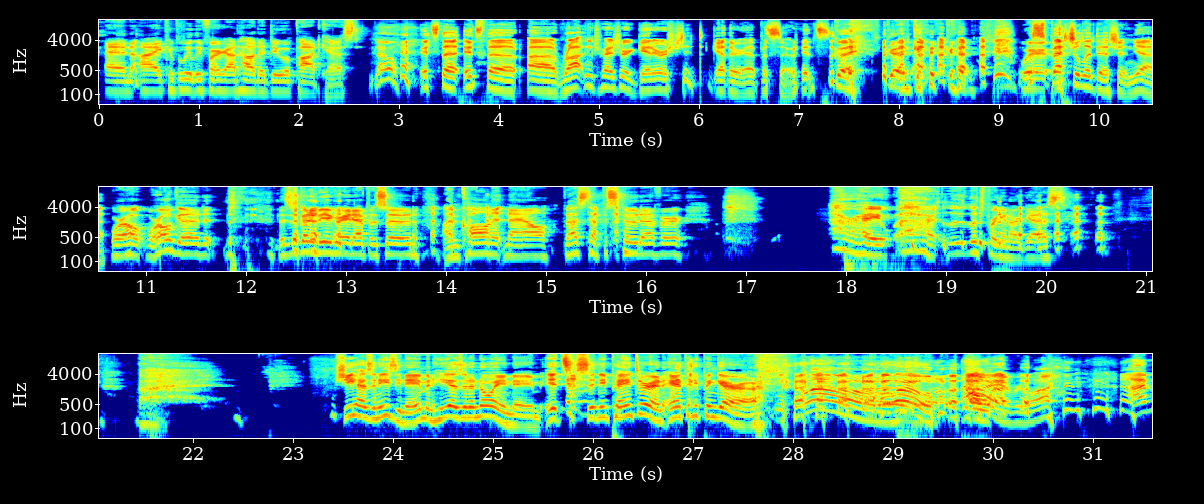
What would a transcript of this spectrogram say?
and I completely forgot how to do a podcast. No, it's the it's the uh, Rotten Treasure Get Our Shit Together episode. It's Good, good, good, good. We're special edition. Yeah. we're all we're all good. This is going to be a great episode. I'm calling it now. Best episode ever. All right, all right. Let's bring in our guest. She has an easy name and he has an annoying name. It's Sydney Painter and Anthony Pingera. Hello. Hello. Hi, everyone. I'm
